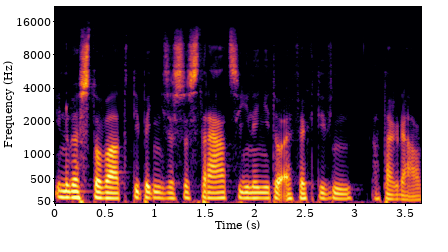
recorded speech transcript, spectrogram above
investovat, ty peníze se ztrácí, není to efektivní a tak dále.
